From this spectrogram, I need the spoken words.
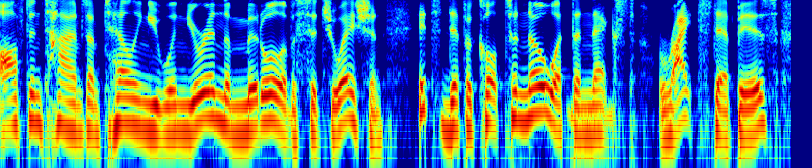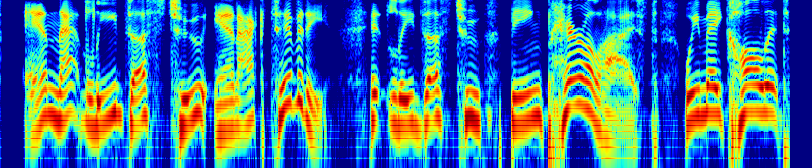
Oftentimes, I'm telling you, when you're in the middle of a situation, it's difficult to know what the next right step is. And that leads us to inactivity. It leads us to being paralyzed. We may call it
